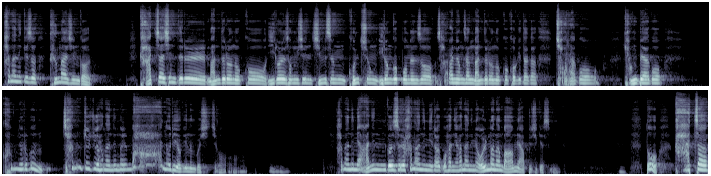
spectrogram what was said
하나님께서 금하신 것, 가짜 신들을 만들어 놓고 일월 성신, 짐승, 곤충 이런 것 보면서 사람 형상 만들어 놓고 거기다가 절하고 경배하고 그럼 여러분 창조주 하나님을 만월히 여기는 것이죠. 하나님이 아닌 것을 하나님이라고 하니 하나님이 얼마나 마음이 아프시겠습니까? 또 가짜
